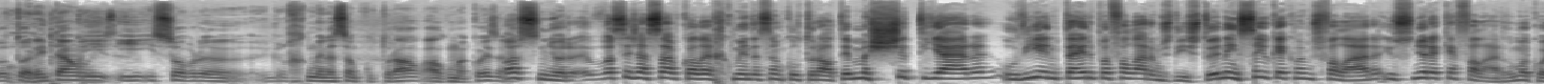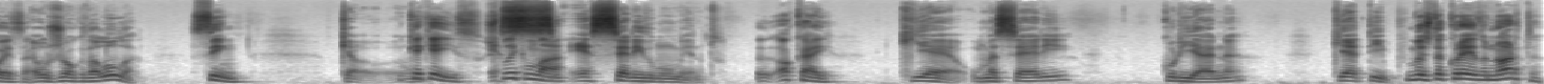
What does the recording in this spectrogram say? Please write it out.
Doutor, então, e, e- e sobre uh, recomendação cultural, alguma coisa? Ó senhor, você já sabe qual é a recomendação cultural. Tem-me a chatear o dia inteiro para falarmos disto. Eu nem sei o que é que vamos falar e o senhor é que quer falar de uma coisa. É o jogo da Lula? Sim. Que é, O que é que é isso? Explique-me lá. É a série do momento. Uh, Ok. Que é uma série coreana que é tipo... Mas da Coreia do Norte?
